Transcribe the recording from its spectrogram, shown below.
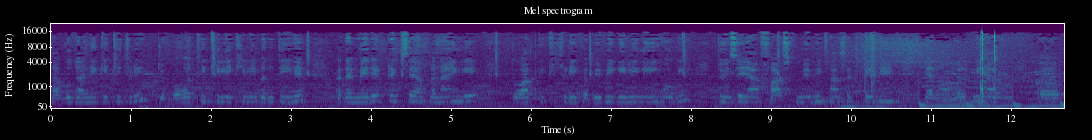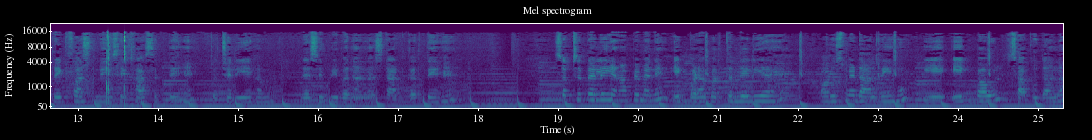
साबुदाने की खिचड़ी, जो बहुत ही खिली खिली बनती है। अगर मेरे ट्रिक से आप बनाएँगे तो आपकी खिचड़ी कभी भी गीली नहीं होगी। तो इसे आप फास्ट में भी खा सकते हैं, या नॉर्मल भी आप ब्रेकफास्ट में इसे खा सकते हैं। तो चलिए हम रेसिपी बनाना स्टार्ट करते हैं। सबसे पहले यहाँ पे मैंने एक बड़ा बर्तन ले लिया है और उसमें डाल रही हूँ ये एक बाउल साबुदाना।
